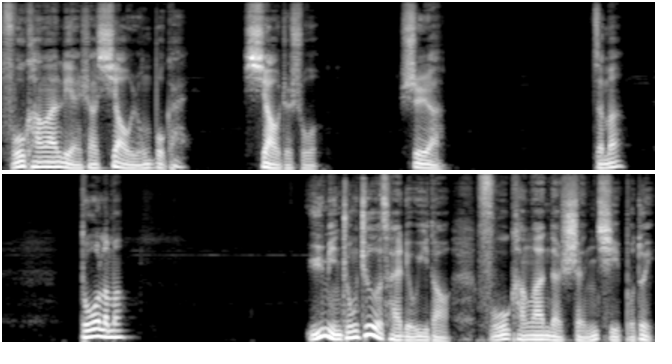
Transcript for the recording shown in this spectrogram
福康安脸上笑容不改，笑着说：“是啊。怎么，多了吗？”于敏中这才留意到福康安的神气不对。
